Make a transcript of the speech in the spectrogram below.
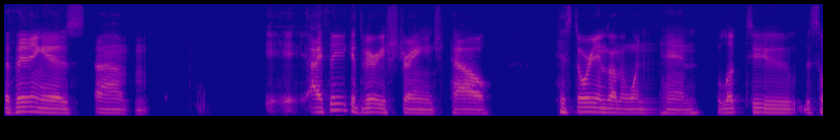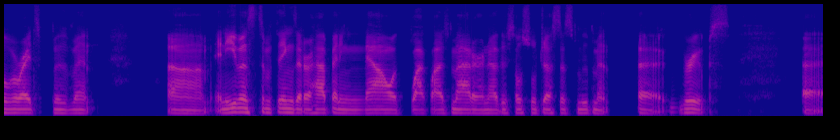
The thing is, um, it, I think it's very strange how historians, on the one hand, look to the civil rights movement um, and even some things that are happening now with Black Lives Matter and other social justice movement uh, groups, uh,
